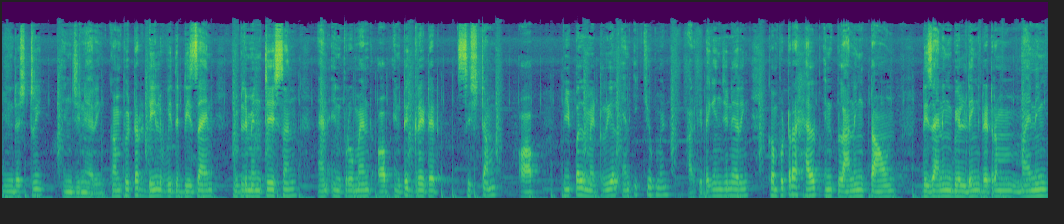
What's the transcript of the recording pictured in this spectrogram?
industry engineering. Computer deal with design implementation and improvement of integrated system of people material and equipment. Architect engineering. Computer help in planning town designing building determining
